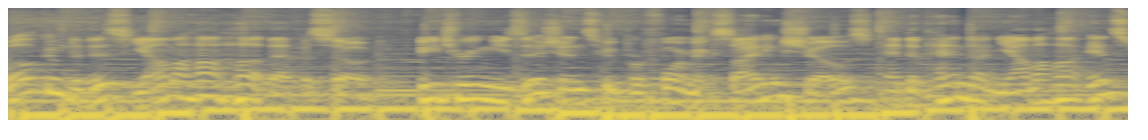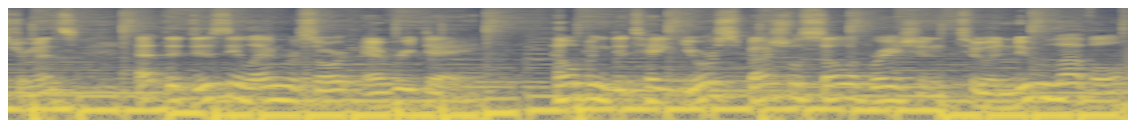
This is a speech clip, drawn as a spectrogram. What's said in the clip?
Welcome to this Yamaha Hub episode, featuring musicians who perform exciting shows and depend on Yamaha instruments at the Disneyland Resort every day, helping to take your special celebration to a new level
